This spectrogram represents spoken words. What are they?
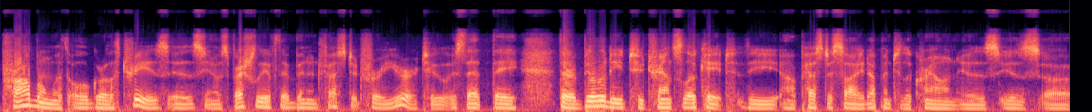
problem with old growth trees is, you know, especially if they've been infested for a year or two, is that they their ability to translocate the uh, pesticide up into the crown is is uh,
